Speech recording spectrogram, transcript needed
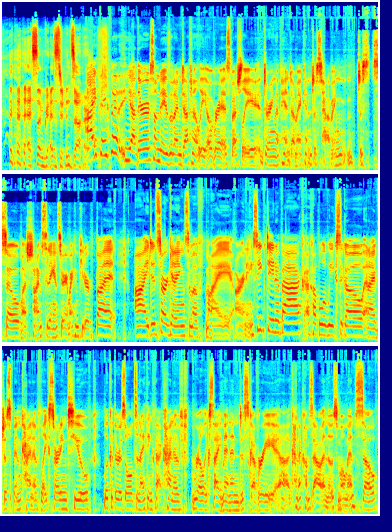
as some grad students are? I think that yeah, there are some days that I'm definitely over it, especially during the pandemic and just having just so much time sitting and staring at my computer. But I did start getting some of my RNA-seq data back a couple of weeks ago, and I've just been kind of like starting to look at the results, and I think that kind of real excitement and discovery uh, kind of comes out in those moments. So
